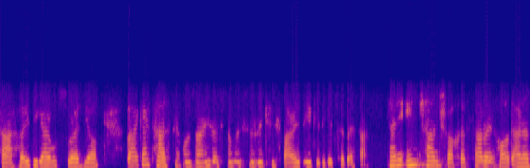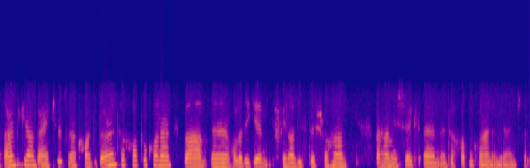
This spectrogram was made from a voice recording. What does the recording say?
شهرهای دیگر استرالیا. و اگر تاثیرگذاری داشته باشه روی کشورهای دیگه که دیگه چه بهتر. یعنی این چند شاخصه رو اینها در نظر می‌گیرن برای اینکه بتونن کاندیدا رو انتخاب بکنن و حالا دیگه فینالیستش رو هم به همین شکل انتخاب می‌کنن میرن جلو.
